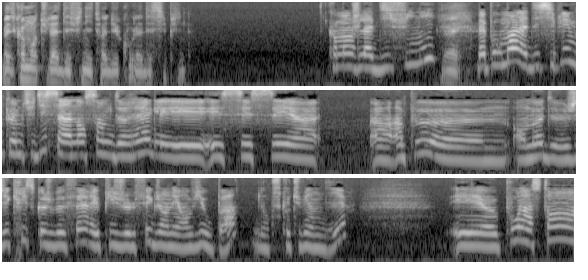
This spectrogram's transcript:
Mais comment tu la définis, toi, du coup, la discipline? Comment je la définis Ouais. Ben Pour moi, la discipline, comme tu dis, c'est un ensemble de règles et, et c'est euh, un peu euh, en mode euh, j'écris ce que je veux faire et puis je le fais que j'en ai envie ou pas. Donc ce que tu viens de dire. Et euh, pour l'instant,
